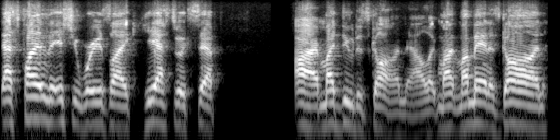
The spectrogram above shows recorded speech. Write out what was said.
that's finally the issue where he's like, he has to accept, all right, my dude is gone now. Like my, my man is gone.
